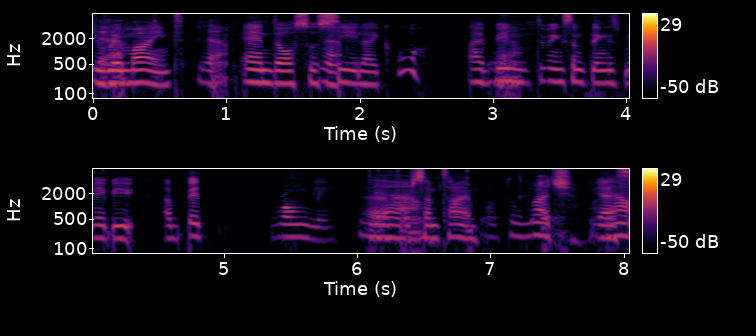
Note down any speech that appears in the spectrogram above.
to Yeah. remind yeah. and also see like oh i've been doing some things maybe a bit wrongly uh, Yeah. for some time Or too much. Yes, Yeah,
